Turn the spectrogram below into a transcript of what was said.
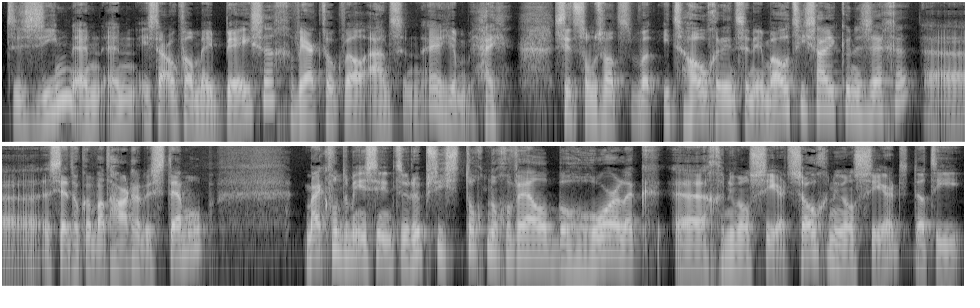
te zien en, en is daar ook wel mee bezig. Werkt ook wel aan zijn. Hij, hij zit soms wat, wat iets hoger in zijn emoties, zou je kunnen zeggen. Uh, zet ook een wat hardere stem op. Maar ik vond hem in zijn interrupties toch nog wel behoorlijk uh, genuanceerd. Zo genuanceerd dat hij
